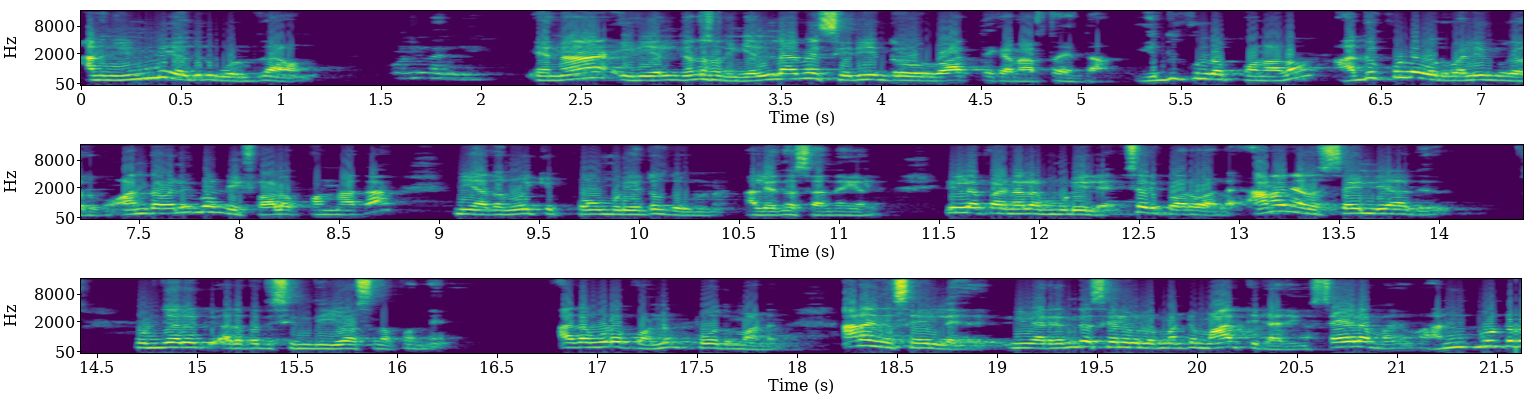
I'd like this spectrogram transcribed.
அது நின்று எதிர்கொண்டு தான் ஆகும். ஏன்னா இது எல்~ என்ன சொன்னீங்க எல்லாமே சரின்ற ஒரு வார்த்தைக்கான அர்த்தம் இதுதான். எதுக்குள்ள போனாலும் அதுக்குள்ள ஒரு வழிமுறை இருக்கும். அந்த வழிமுறை நீ ஃபாலோ பண்ணாதான் நீ அதை நோக்கி போக முடியுன்றது உண்மை. அதுல எந்த சந்தேகம் இல்லை. இல்லப்பா என்னால முடியல. சரி பரவாயில்ல. ஆனா நீ அதை செயலியாது முடிஞ்ச அளவுக்கு அதை பத்தி சிந்தி யோசனை பண்ணேன் அதை கூட பண்ணு போதுமானது. ஆனா இந்த செயல் நீ வேற எந்த செயல்களை மட்டும் மாத்திட்டாதீங்க செயலை அன்புன்ற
